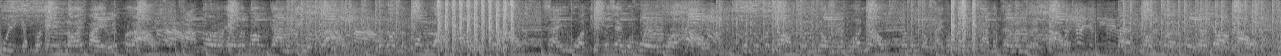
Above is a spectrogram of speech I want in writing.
คุยกับตัวเองน้อยไปหรือเปล่า ถามตัวเราเองว่าต้องการจริงหรือเปล่าจะโดนสังคมหลอกเอา หัวคิดไม่ใช่หัวคุยหรือหัวเข่าคนดูก็ชอบดูนมหรือหัวเน่าแล้วมึงสงสัยทำไมวงการบันเทิงมันเหมือนเต่าเปิดนมเปิดตูดแล้วย่อเข่าท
